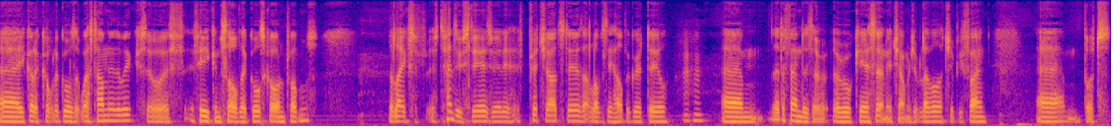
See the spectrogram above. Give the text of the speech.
uh, he got a couple of goals at West Ham the other week. So if if he can solve their goal scoring problems, the likes of it depends who stays really. If Pritchard stays, that'll obviously help a great deal. hmm Um, the defenders are, are okay, certainly at championship level, that should be fine. Um, but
